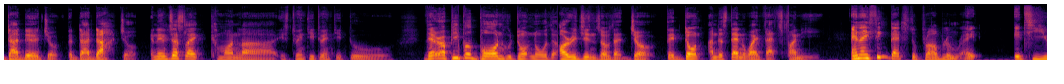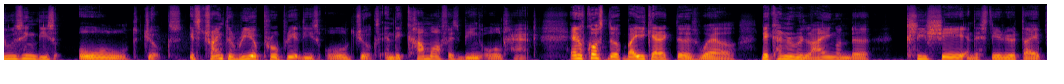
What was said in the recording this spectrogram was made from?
dada joke the dada joke and it's just like come on lah it's 2022 there are people born who don't know the origins of that joke they don't understand why that's funny And I think that's the problem, right? It's using these old jokes. It's trying to reappropriate these old jokes and they come off as being old hat. And of course, the Bai character as well, they're kind of relying on the cliche and the stereotype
